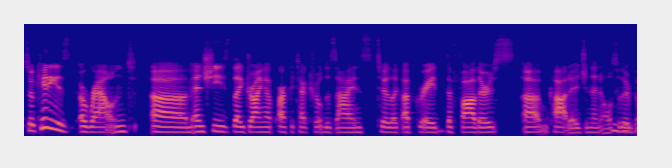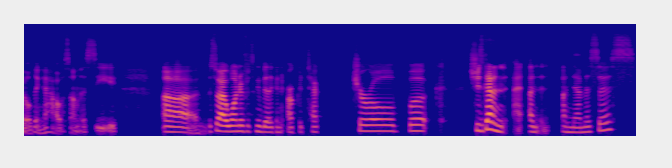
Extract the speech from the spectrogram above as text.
so Kitty is around, um, and she's like drawing up architectural designs to like upgrade the father's um cottage, and then also mm-hmm. they're building a house on the sea. Um, so I wonder if it's gonna be like an architectural book. She's got an, an a nemesis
